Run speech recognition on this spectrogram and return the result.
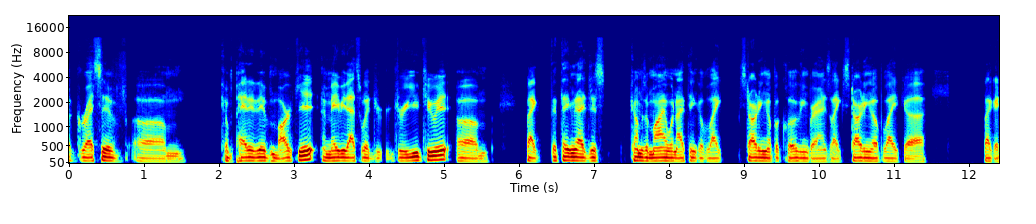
aggressive, um, competitive market, and maybe that's what drew you to it. Um, like the thing that just comes to mind when I think of like starting up a clothing brand is like starting up like a like a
